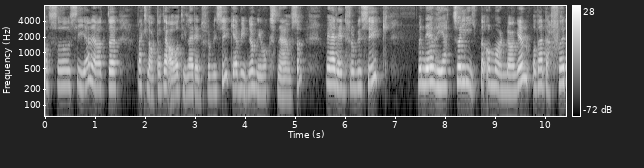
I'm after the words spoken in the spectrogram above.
Og så sier jeg det at eh, det er klart at jeg av og til er redd for å bli syk. Jeg begynner jo å bli voksen, jeg også. Og jeg er redd for å bli syk. Men jeg vet så lite om morgendagen, og det er derfor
